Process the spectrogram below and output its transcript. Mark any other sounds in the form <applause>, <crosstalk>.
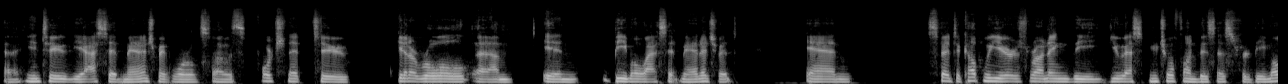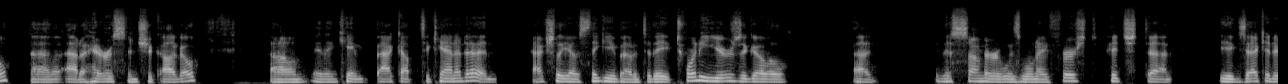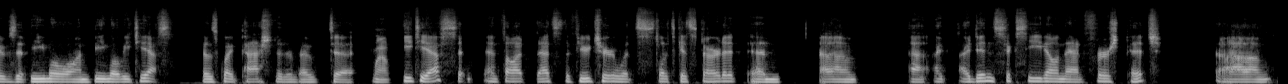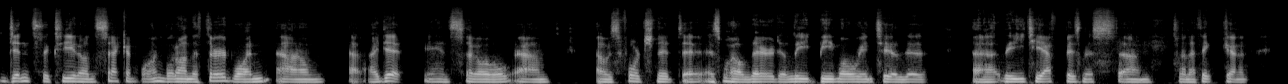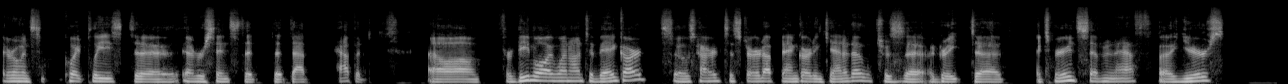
uh, into the asset management world. So I was fortunate to get a role um, in BMO Asset Management and spent a couple of years running the U.S. mutual fund business for BMO uh, out of Harrison, Chicago, um, and then came back up to Canada. And actually, I was thinking about it today. Twenty years ago, uh, this summer was when I first pitched uh, the executives at BMO on BMO ETFs. I was quite passionate about uh, Wow. ETFs and, and thought that's the future. Let's let's get started. And um, uh, I, I didn't succeed on that first pitch. Um, didn't succeed on the second one, but on the third one, um, I did. And so um, I was fortunate uh, as well there to lead BMO into the uh, the ETF business. Um, and I think uh, everyone's quite pleased uh, ever since that that, that happened. Um, for BMO, I went on to Vanguard. So it was hard to start up Vanguard in Canada, which was a, a great uh, experience, seven and a half years,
